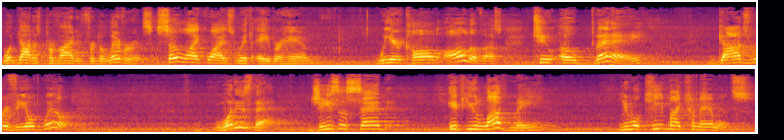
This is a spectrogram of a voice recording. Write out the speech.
what God has provided for deliverance. So, likewise, with Abraham, we are called, all of us, to obey God's revealed will. What is that? Jesus said, If you love me, you will keep my commandments.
